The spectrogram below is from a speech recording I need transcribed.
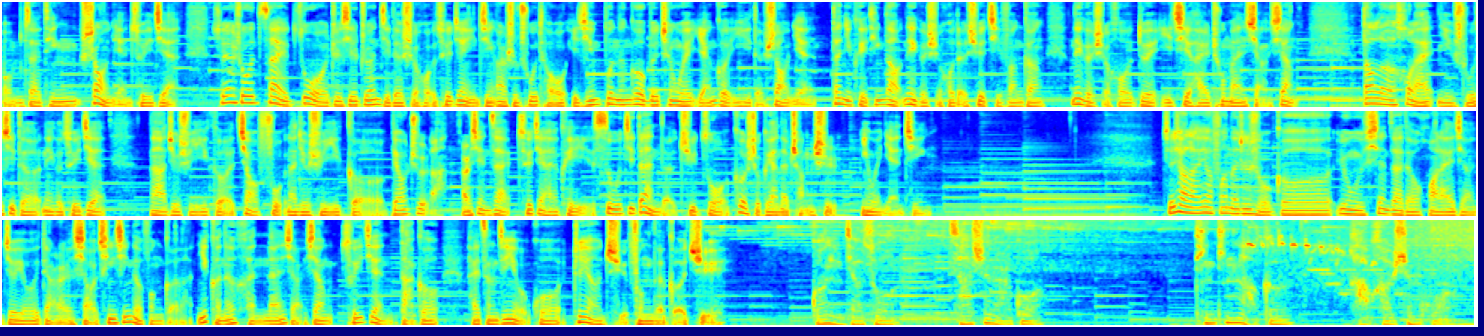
我们在听少年崔健，虽然说在做这些专辑的时候，崔健已经二十出头，已经不能够被称为严格意义的少年，但你可以听到那个时候的血气方刚，那个时候对一切还充满想象。到了后来，你熟悉的那个崔健。那就是一个教父，那就是一个标志了。而现在，崔健还可以肆无忌惮地去做各式各样的尝试，因为年轻。接下来要放的这首歌，用现在的话来讲，就有一点小清新的风格了。你可能很难想象，崔健大哥还曾经有过这样曲风的歌曲。光影交错，擦身而过，听听老歌，好好生活。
